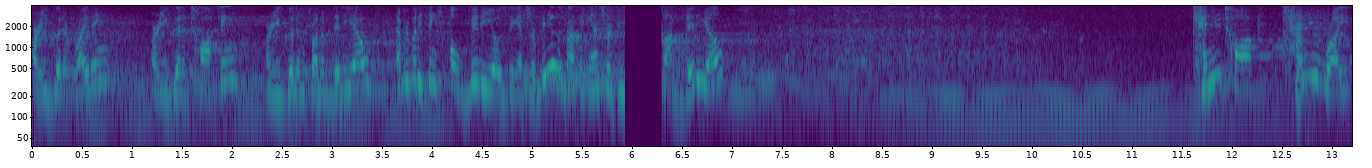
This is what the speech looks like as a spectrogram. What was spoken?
Are you good at writing? Are you good at talking? Are you good in front of video? Everybody thinks, oh, video is the answer. Video is not the answer if you on video. Can you talk? Can you write?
